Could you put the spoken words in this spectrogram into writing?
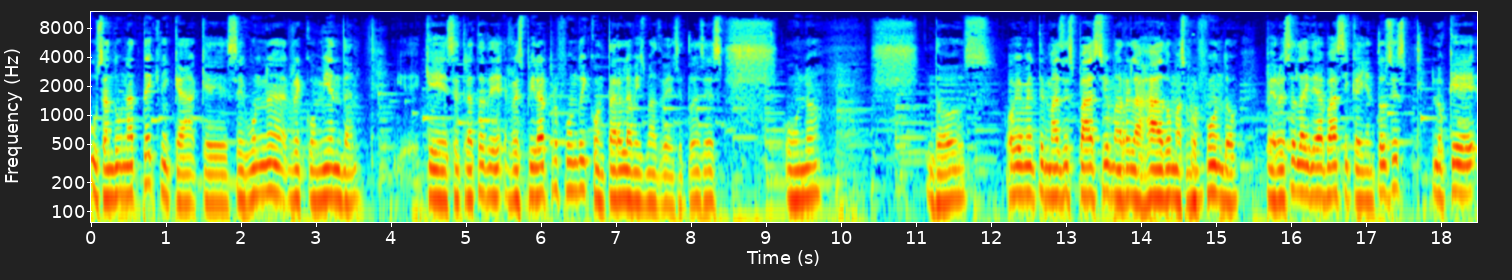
usando una técnica que según eh, recomiendan eh, que se trata de respirar profundo y contar a la misma vez. Entonces, uno, dos, obviamente más despacio, más relajado, más profundo, pero esa es la idea básica y entonces lo que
